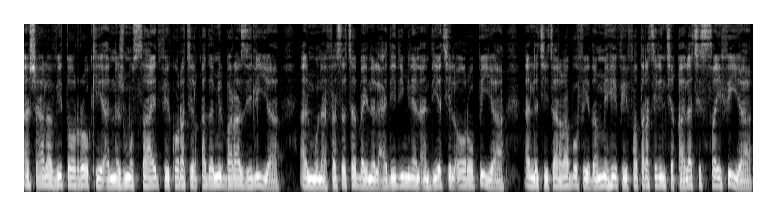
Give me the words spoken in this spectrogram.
أشعل فيتور روكي النجم الصاعد في كرة القدم البرازيلية المنافسة بين العديد من الأندية الأوروبية التي ترغب في ضمه في فترة الانتقالات الصيفية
